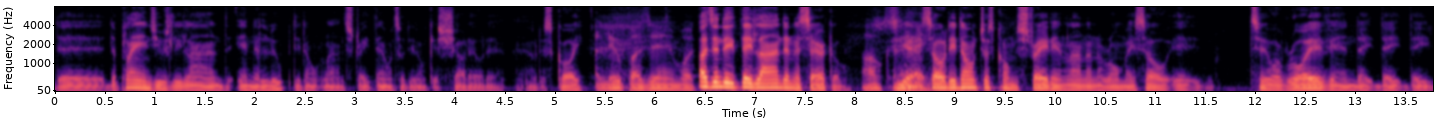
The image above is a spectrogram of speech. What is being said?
the The planes usually land in a loop. They don't land straight down, so they don't get shot out of out of the sky. a loop as in what? As in, they, they land in a circle. Okay. Yeah, so they don't just come straight in, land on the runway. So it, to arrive in, they, they, they,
